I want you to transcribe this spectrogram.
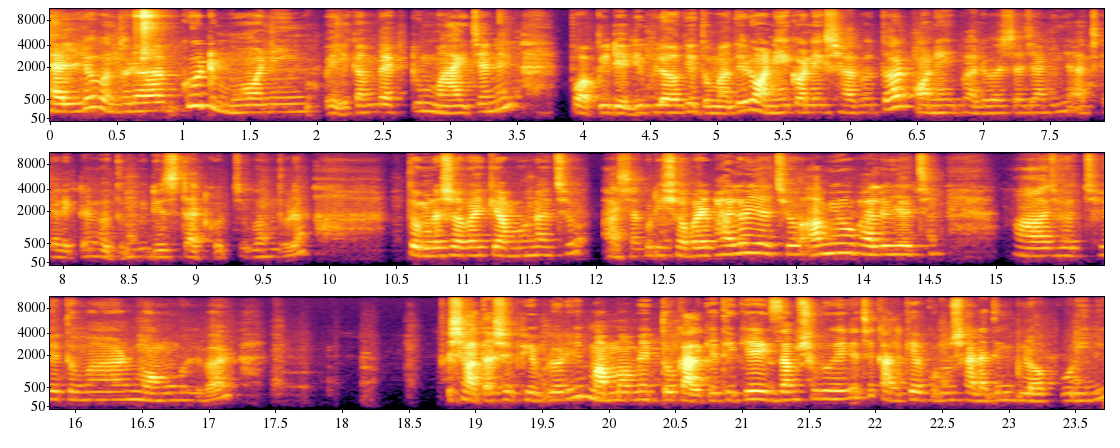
হ্যালো বন্ধুরা, good morning. Welcome back to my channel Poppy daily ব্লগে তোমাদের অনেক অনেক স্বাগত আর অনেক ভালোবাসা জানিয়ে আজকাল একটা নতুন ভিডিও স্টার্ট করছি বন্ধুরা। তোমরা সবাই কেমন আছো? আশা করি সবাই ভালোই আছো, আমিও ভালোই আছি। আজ হচ্ছে তোমার মঙ্গলবার, সাতাশে ফেব্রুয়ারি। মাম্মামের তো কালকে থেকে এক্সাম শুরু হয়ে গেছে, কালকে আর কোনো সারাদিন ব্লগ করিনি।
